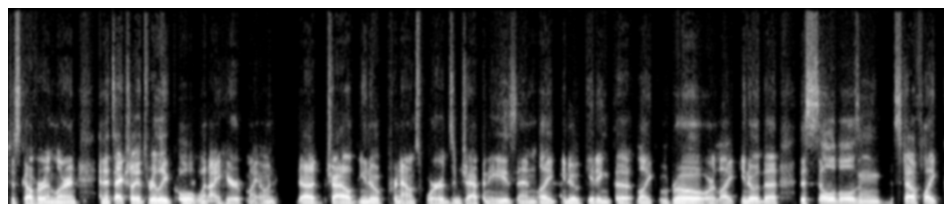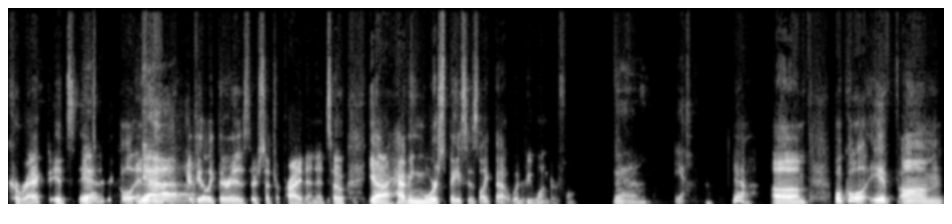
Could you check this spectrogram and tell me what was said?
discover and learn and it's actually it's really cool when I hear my own uh, child, you know, pronounce words in Japanese and like, you know, getting the like ro or like, you know, the the syllables and stuff like correct. It's it's pretty cool. And yeah. I feel like there is. There's such a pride in it. So yeah, having more spaces like that would be wonderful. Yeah. Yeah. Yeah. Um, well, cool. If um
